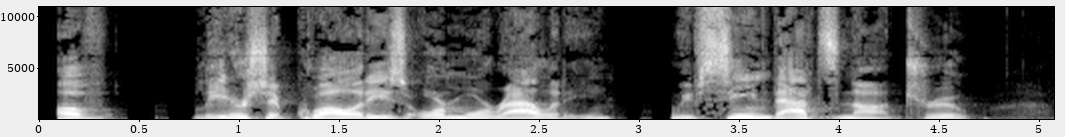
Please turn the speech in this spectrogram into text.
of leadership qualities or morality. We've seen that's not true.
